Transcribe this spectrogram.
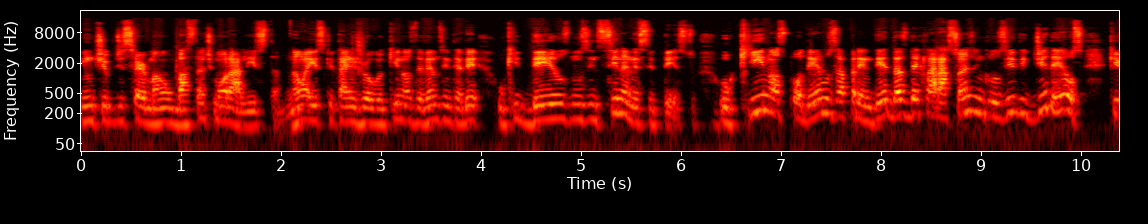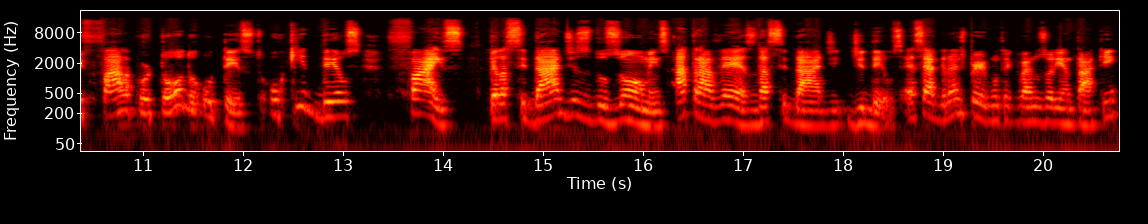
em um tipo de sermão bastante moralista. Não é isso que está em jogo aqui, nós devemos entender o que Deus nos ensina nesse texto. O que nós podemos aprender das declarações, inclusive, de Deus, que fala por todo o texto. O que Deus faz pelas cidades dos homens através da cidade de Deus? Essa é a grande pergunta que vai nos orientar aqui.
